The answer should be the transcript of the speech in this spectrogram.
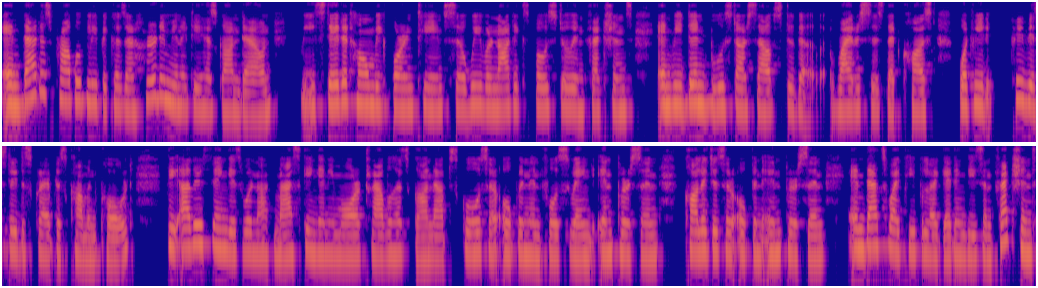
And that is probably because our herd immunity has gone down. We stayed at home, we quarantined, so we were not exposed to infections and we didn't boost ourselves to the viruses that caused what we previously described as common cold. The other thing is we're not masking anymore. Travel has gone up. Schools are open in full swing in person. Colleges are open in person. And that's why people are getting these infections.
